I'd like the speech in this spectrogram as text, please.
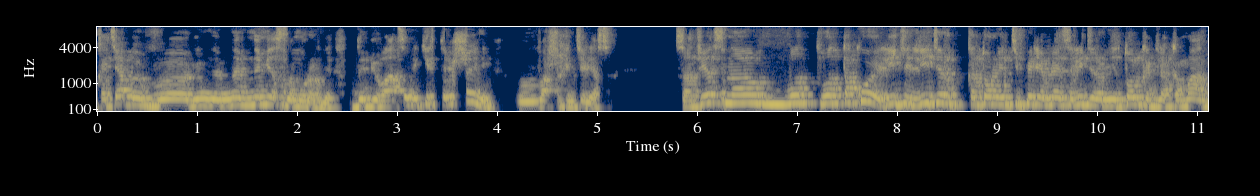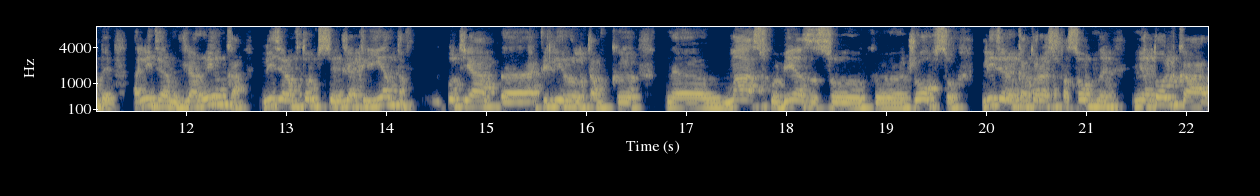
хотя бы в, на, на местном уровне, добиваться каких-то решений в ваших интересах. Соответственно, вот, вот такой лидер, лидер, который теперь является лидером не только для команды, а лидером для рынка, лидером в том числе для клиентов, тут я э, апеллирую там, к э, Маску, Безосу, к Джобсу, лидеры, которые способны не только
